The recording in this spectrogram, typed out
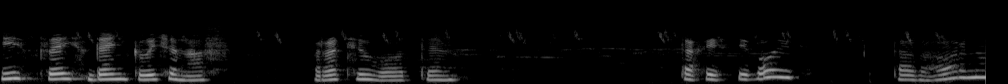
І цей день кличе нас працювати. Птахи співають так гарно.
